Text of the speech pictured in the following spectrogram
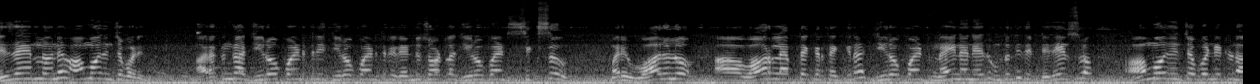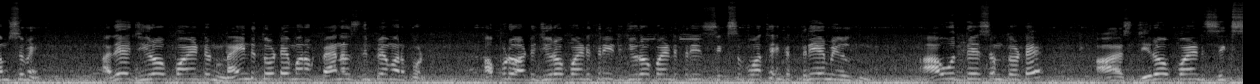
డిజైన్లోనే ఆమోదించబడింది. ఆ రకంగా zero point three zero point three రెండు చోట్ల జీరో పాయింట్ సిక్స్ మరి వాలులో ఆ ఓవర్ ల్యాప్ దగ్గర తగ్గిన జీరో పాయింట్ నైన్ అనేది ఉంటుంది. ఇది డిజైన్స్లో ఆమోదించబడినటువంటి అంశమే. అదే జీరో పాయింట్ నైన్ తోటే మనం ప్యానల్స్ దింపామనుకోండి అప్పుడు అటు జీరో పాయింట్ త్రీ ఇటు జీరో పాయింట్ త్రీ సిక్స్ పోతే ఇంకా త్రీ మిగులుతుంది. ఆ ఉద్దేశంతో ఆ జీరో పాయింట్ సిక్స్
